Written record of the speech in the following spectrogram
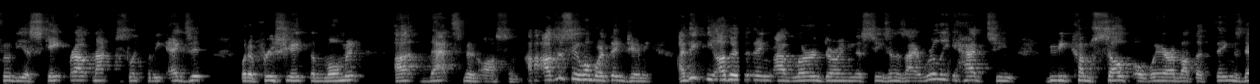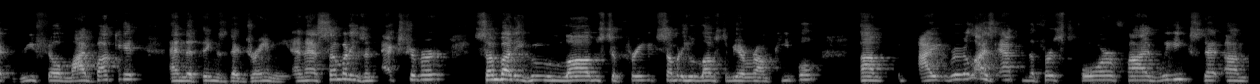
for the escape route, not just look for the exit, but appreciate the moment. Uh, that's been awesome. I'll just say one more thing, Jamie. I think the other thing I've learned during this season is I really had to become self-aware about the things that refill my bucket and the things that drain me. And as somebody who's an extrovert, somebody who loves to preach, somebody who loves to be around people, um, I realized after the first four or five weeks that um,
